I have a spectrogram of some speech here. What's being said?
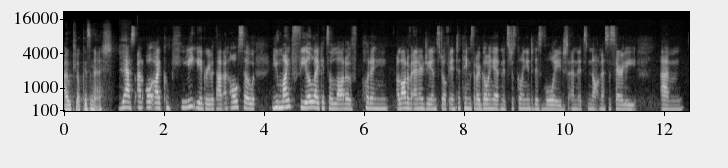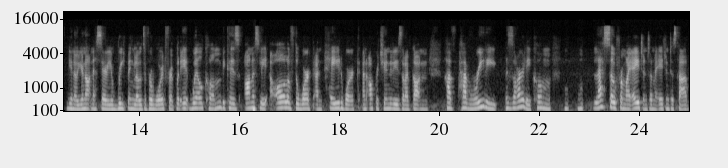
outlook, isn't it? Yes. And I completely agree with that. And also, you might feel like it's a lot of putting a lot of energy and stuff into things that are going out and it's just going into this void and it's not necessarily um you know you're not necessarily reaping loads of reward for it but it will come because honestly all of the work and paid work and opportunities that I've gotten have have really bizarrely come less so from my agent and my agent is fab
